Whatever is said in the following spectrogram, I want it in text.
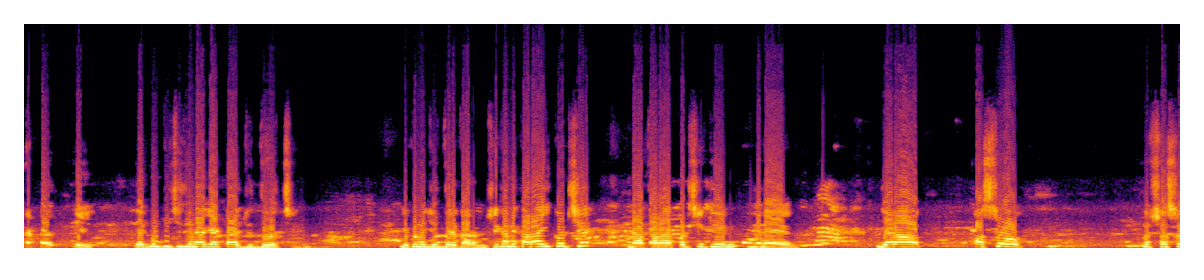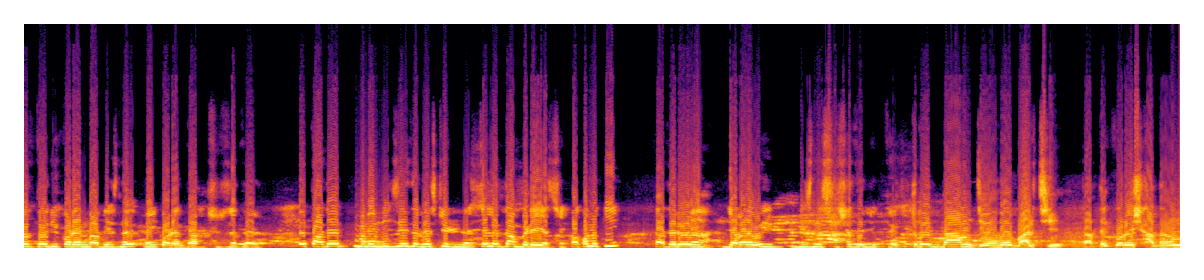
একটা এই দেখবেন কিছুদিন আগে একটা যুদ্ধ হচ্ছে। যে কোনো যুদ্ধের কারণ। সেখানে কারাই করছে, না তারা করছে কি মানে যারা অস্ত্র শস্ত্র তৈরি করেন বা বিজনেস এই করেন তার সাথে তাদের মানে নিজেদের ভেস্টেড তেলের দাম বেড়ে যাচ্ছে। কখনো কি তাদের ওই যারা ওই বিজনেসের সাথে যুক্ত? পত্রের দাম যেভাবে বাড়ছে তাতে করে সাধারণ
